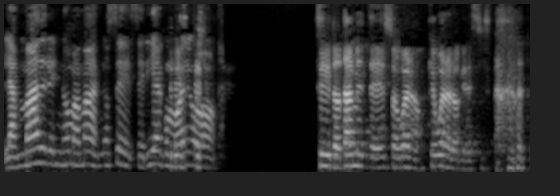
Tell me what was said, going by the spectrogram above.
las madres, no mamás, no sé, sería como algo... Sí, totalmente eso. Bueno, qué bueno lo que decís.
